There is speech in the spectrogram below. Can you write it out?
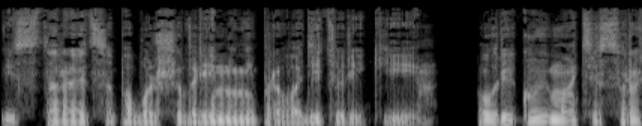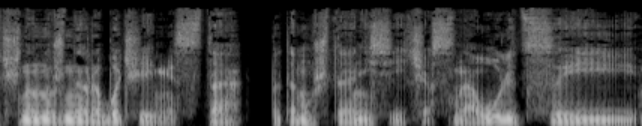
и старается побольше времени проводить у реки. У реку и мате срочно нужны рабочие места, потому что они сейчас на улице и...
